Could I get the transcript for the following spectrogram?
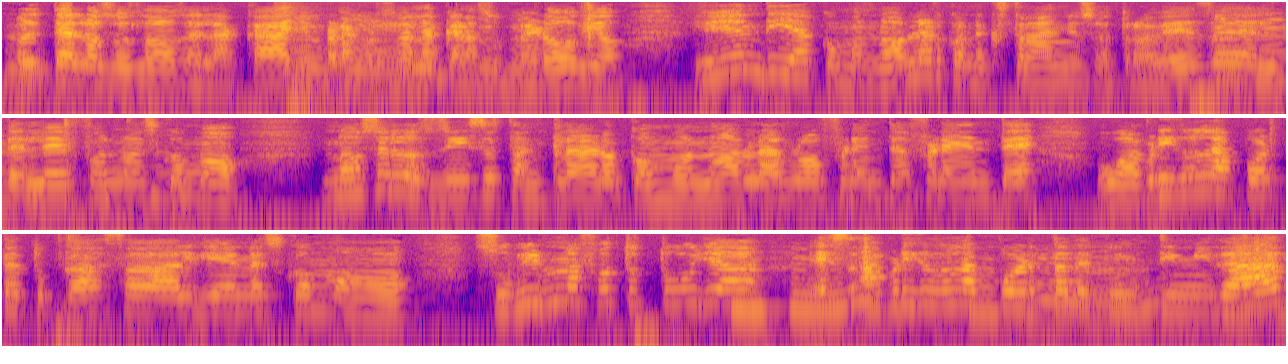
voltea a los dos lados de la calle para cruzarla, que era súper obvio. Y hoy en día, como no hablar con extraños a través del teléfono, es como no se los dices tan claro como no hablarlo frente a frente o abrir la puerta de tu casa a alguien es como subir una foto tuya, es abrir la puerta de tu intimidad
